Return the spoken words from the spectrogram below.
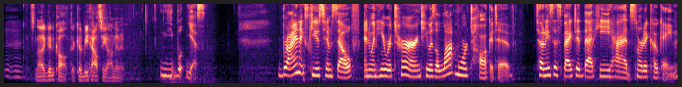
it's not a good call. There could be Halcion in it. Well, yes. Brian excused himself, and when he returned, he was a lot more talkative. Tony suspected that he had snorted cocaine.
